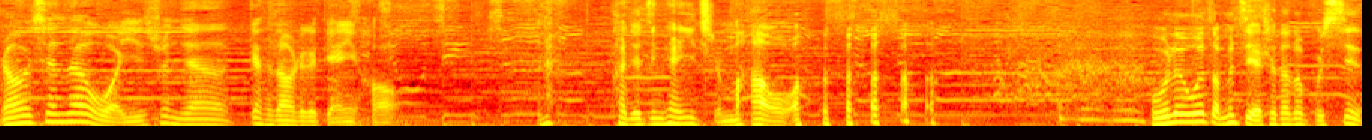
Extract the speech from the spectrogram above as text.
然后现在我一瞬间 get 到这个点以后，他就今天一直骂我。无论我怎么解释，他都不信。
